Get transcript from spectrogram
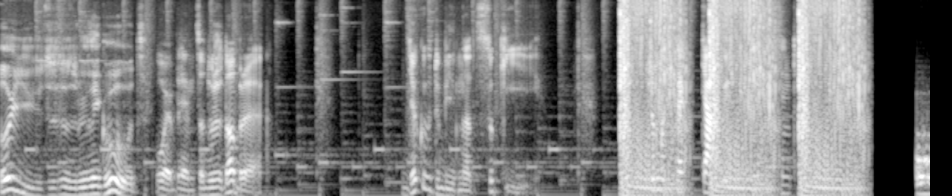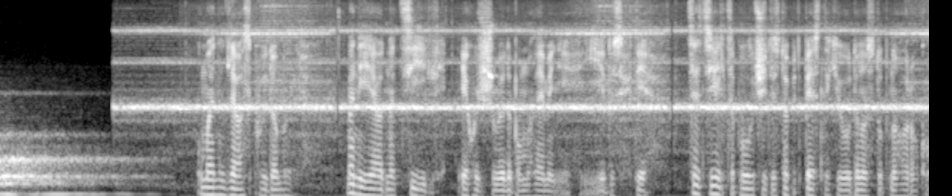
ой, this is really good. Ой, блін, це дуже добре. Дякую тобі, Нацукі. Так мені? У мене для вас повідомлення. У мене є одна ціль. Я хочу, щоб ви допомогли мені її досягти. Ця ціль це отримати 100 підписників до наступного року.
